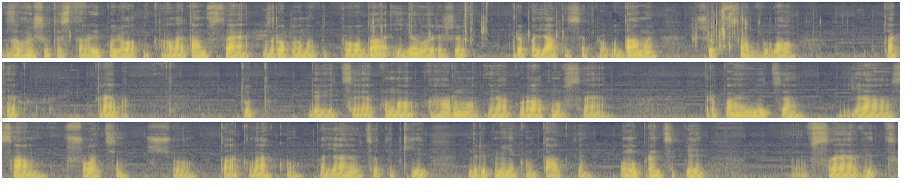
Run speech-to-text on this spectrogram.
залишити старий польотник, але там все зроблено під провода, і я вирішив припаятися проводами, щоб все було так, як треба. Тут дивіться, як воно гарно і акуратно все припаюється. Я сам в шоці, що так легко паяються такі дрібні контакти. Воно, в принципі, все від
